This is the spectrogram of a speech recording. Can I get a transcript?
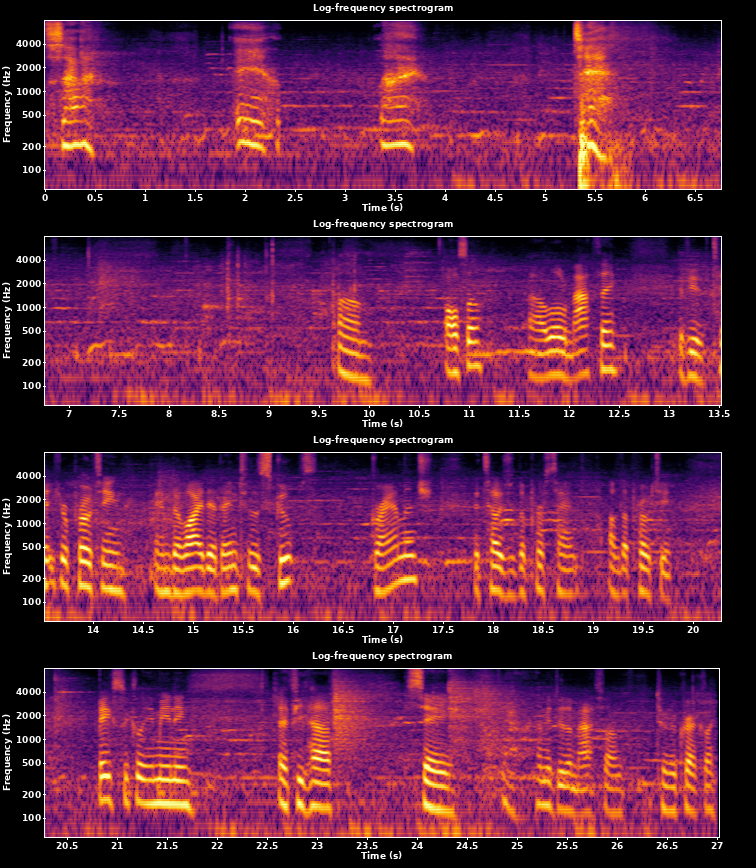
seven, eight, nine, 10. Um, also, a little math thing if you take your protein and divide it into the scoops, grammage, it tells you the percent of the protein. Basically, meaning if you have, say, let me do the math so I'm doing it correctly.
